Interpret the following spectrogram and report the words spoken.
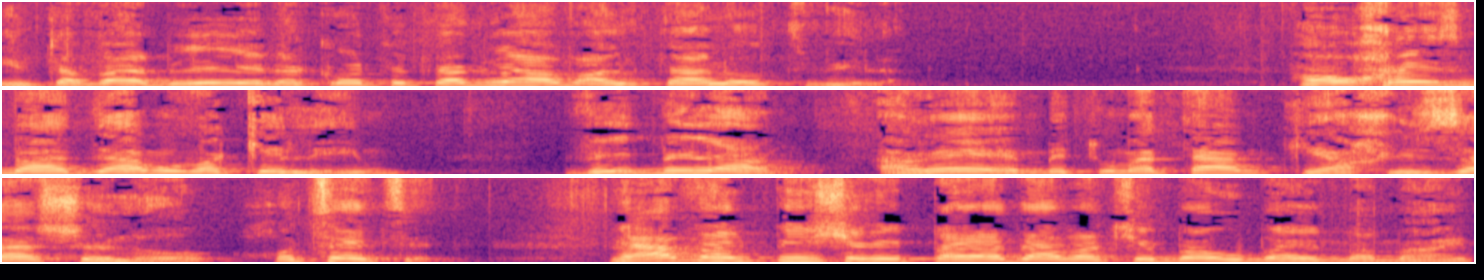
אם טבל בלי לנקות את רגליו, עלתה לו טבילה. האוחז באדם ובכלים והטבילם, הרי הם בטומאתם, כי האחיזה שלו חוצצת. ואף על פי שריפא ידיו עד שבאו בהם במים,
